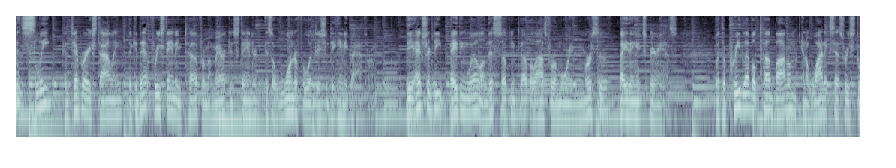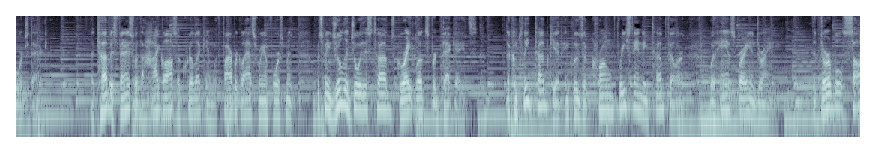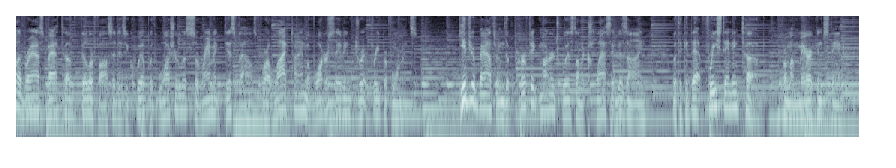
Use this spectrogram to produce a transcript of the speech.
its sleek, contemporary styling, the Cadet freestanding tub from American Standard is a wonderful addition to any bathroom. The extra deep bathing well on this soaking tub allows for a more immersive bathing experience with a pre-level tub bottom and a wide accessory storage deck. The tub is finished with a high gloss acrylic and with fiberglass reinforcement, which means you'll enjoy this tub's great looks for decades. The complete tub kit includes a chrome freestanding tub filler with hand spray and drain. The durable, solid brass bathtub filler faucet is equipped with washerless ceramic disc valves for a lifetime of water-saving, drip-free performance. Give your bathroom the perfect modern twist on a classic design with the Cadet freestanding tub from American Standard.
